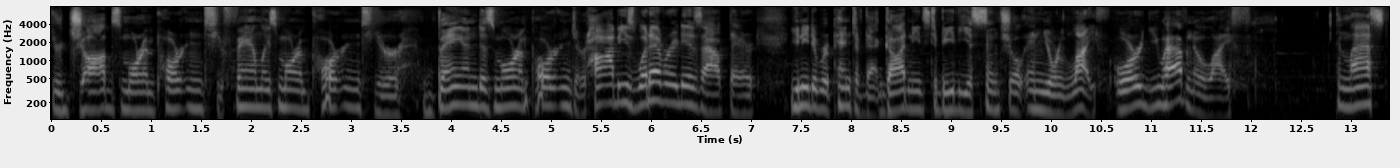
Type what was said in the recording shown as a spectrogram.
your job's more important, your family's more important, your band is more important, your hobbies, whatever it is out there, you need to repent of that. God needs to be the essential in your life, or you have no life. And last,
